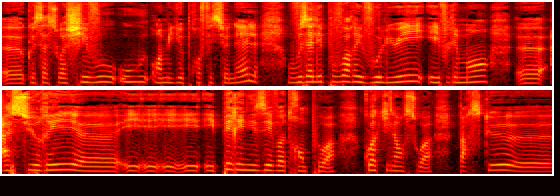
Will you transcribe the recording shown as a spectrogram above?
euh, que ça soit chez vous ou en milieu professionnel, vous allez pouvoir évoluer et vraiment euh, assurer euh, et, et- et- et pérenniser votre emploi. Quoi qu'il en soit, parce que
